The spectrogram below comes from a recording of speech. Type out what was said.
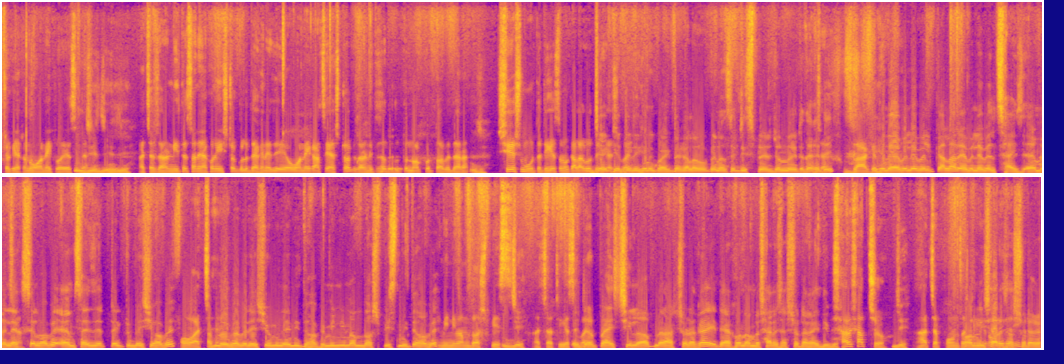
স্টক এখনও অনেক রয়েছে। জি জি জি। আচ্ছা যারা নিতে চান এখন স্টকগুলো দেখেন যে অনেক আছে স্টক যারা নিতে চান দ্রুত নক করতে হবে যারা শেষ মুহূর্তে ঠিক আছে আমার কালারগুলো দেখে আসি ভাই। এখানে কয়েকটা কালার ওপেন আছে ডিসপ্লের জন্য এটা দেখা আচ্ছা, দেই। ব্ল্যাক এখানে available colour available size M L. XL হবে এম সাইজেরটা একটু বেশি হবে। ও আচ্ছা। আপনি ওইভাবে রেশিও মিলিয়ে নিতে হবে। মিনিমাম দশ পিস নিতে হবে। মিনিমাম দশ পিস জি। আচ্ছা ঠিক আছে এটার প্রাইস ছিল আপনার আটশো টাকা এটা এখন আমরা সাড়ে সাতশো টাকায় দিব। সাড়ে সাতশো? জি। আচ্ছা পঞ্চাশ অনলি টাকা সাড়ে already। সাতশো টাকা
